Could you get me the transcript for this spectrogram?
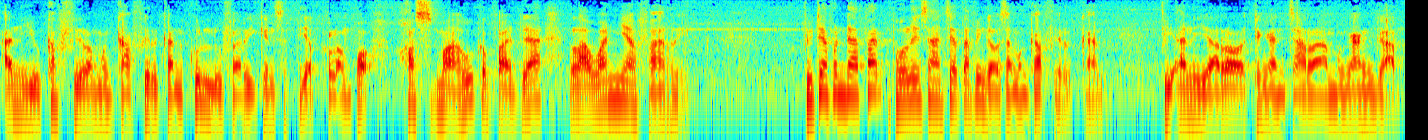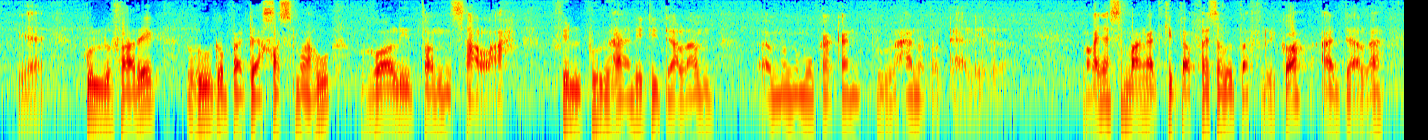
an yukafira mengkafirkan kullu farikin setiap kelompok khosmahu kepada lawannya farik. Beda pendapat boleh saja tapi nggak usah mengkafirkan. Bi an yaro dengan cara menganggap ya. Kullu farik hu kepada khosmahu goliton salah fil burhani di dalam e, mengemukakan burhan atau dalil. Makanya semangat kita Faisalut Tafriqah adalah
